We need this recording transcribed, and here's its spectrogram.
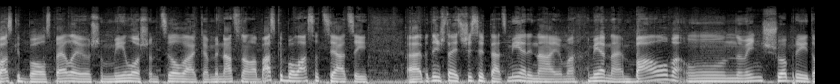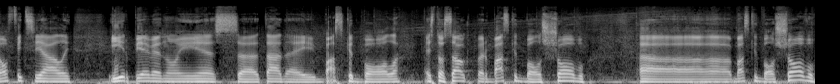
basketbolu spēlējošam, mīlošam cilvēkam ir Nacionālā basketbola asociācija. Uh, bet viņš teica, šis ir tāds mierinājuma, mierinājuma balva, un viņš šobrīd oficiāli ir pievienojies uh, tādai basketbola, es to saucu par basketbola šovu. Uh, basketbola šovu,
